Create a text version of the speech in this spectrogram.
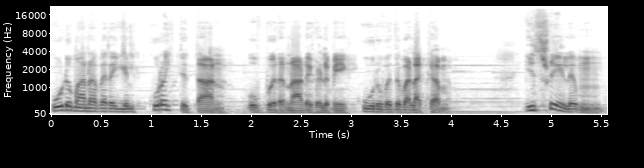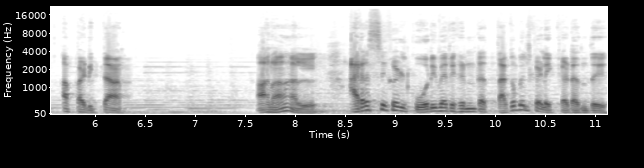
கூடுமான வரையில் குறைத்துத்தான் ஒவ்வொரு நாடுகளுமே கூறுவது வழக்கம். இஸ்ரேலும் அப்படித்தான். ஆனால் அரசுகள் கூறி வருகின்ற தகவல்களை கடந்து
